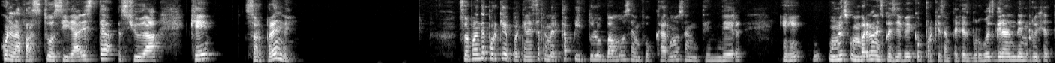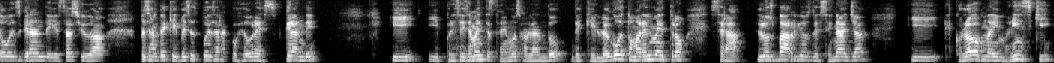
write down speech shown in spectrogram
con la fastuosidad de esta ciudad que sorprende. Sorprende por qué? Porque en este primer capítulo vamos a enfocarnos a entender eh, uno es un barrio en específico porque San Petersburgo es grande, en Rusia todo es grande y esta ciudad, a pesar de que a veces puede ser acogedora, es grande. Y, y, precisamente estaremos hablando de que luego de tomar el metro será los barrios de Senaya y Kolovna y Marinsky,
